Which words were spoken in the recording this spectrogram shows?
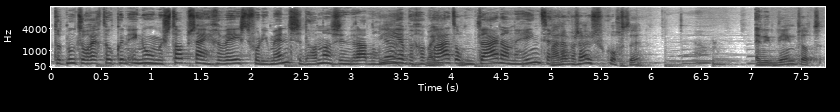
dat moet toch echt ook een enorme stap zijn geweest voor die mensen dan, als ze inderdaad nog Ja, niet hebben gepraat, maar je- om daar dan heen te Maar gaan. hij was uitverkocht, hè? En ik denk dat,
